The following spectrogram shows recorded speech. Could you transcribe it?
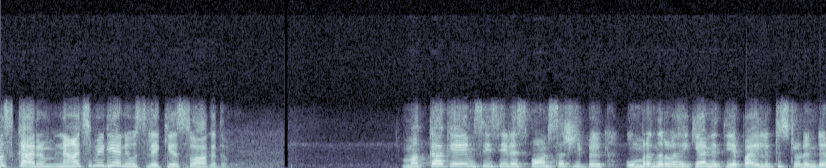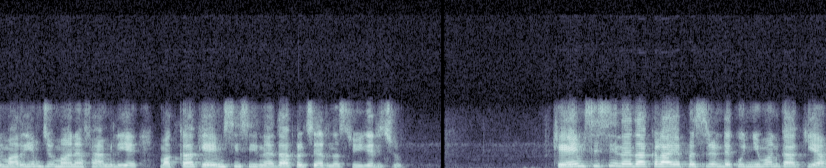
നമസ്കാരം. നാച്ച് മീഡിയ ന്യൂസിലേക്ക് സ്വാഗതം. മക്ക കെ എം സി സിയുടെ സ്പോൺസർഷിപ്പിൽ ഉമ്ര നിർവഹിക്കാനെത്തിയ പൈലറ്റ് സ്റ്റുഡന്റ് മറിയം ജുമാന ഫാമിലിയെ Makkah K M C C നേതാക്കൾ ചേർന്ന് സ്വീകരിച്ചു. കെ എം സി സി നേതാക്കളായ president Kunjimon Kakkiya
